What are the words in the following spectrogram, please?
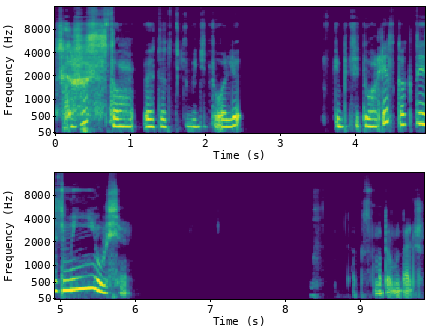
Скажи, что этот кибити туалет, кибити туалет как-то изменился. Так, смотрим дальше.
